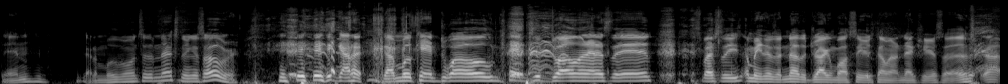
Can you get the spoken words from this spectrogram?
Then. Got to move on to the next thing. It's over. gotta, gotta move. Can't dwell. Can't keep dwelling at us in. Especially, I mean, there's another Dragon Ball series coming out next year, so uh,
